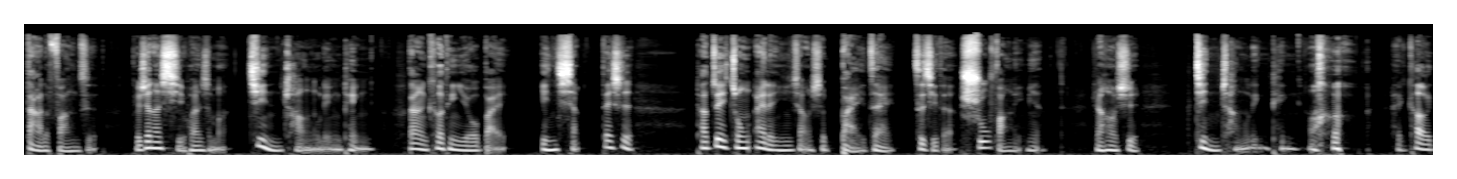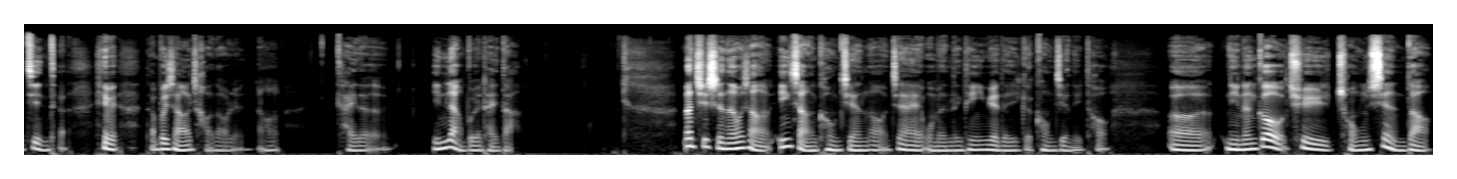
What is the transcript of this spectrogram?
大的房子，可是他喜欢什么？进场聆听。当然，客厅也有摆音响，但是他最钟爱的音响是摆在自己的书房里面，然后是进场聆听啊，很靠近的，因为他不想要吵到人，然后开的音量不会太大。那其实呢，我想音响的空间哦，在我们聆听音乐的一个空间里头，呃，你能够去重现到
